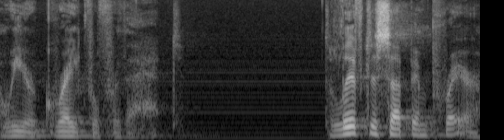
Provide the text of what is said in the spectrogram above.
And we are grateful for that. To lift us up in prayer.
